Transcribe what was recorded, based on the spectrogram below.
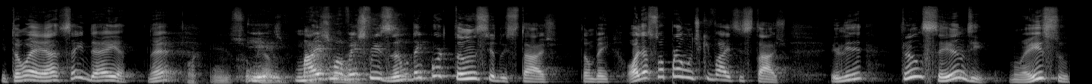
Então é essa a ideia, né? Isso e mesmo. mais isso uma mesmo. vez frisando da importância do estágio também. Olha só para onde que vai esse estágio. Ele transcende, não é isso?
